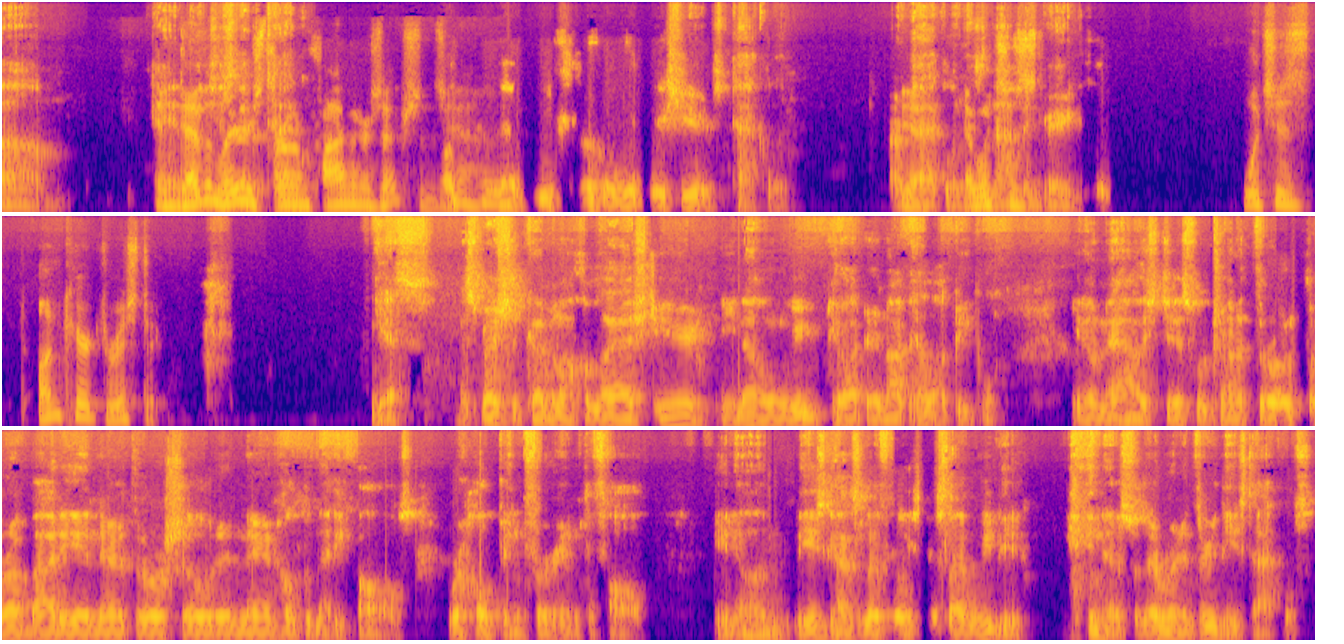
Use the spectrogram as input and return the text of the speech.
Um, and, and Devin Leary's thrown five interceptions. One yeah, that we struggled with this year is tackling. Our yeah. tackling has not is, been very good, which is uncharacteristic. Yes, especially coming off of last year. You know, we go out there and knock the hell out of people. You know, now it's just we're trying to throw throw a body in there, throw a shoulder in there, and hoping that he falls. We're hoping for him to fall. You know, and these guys lift weights just like we do. You know, so they're running through these tackles.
